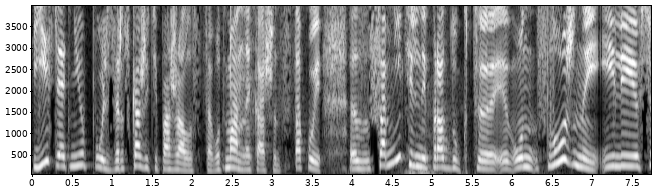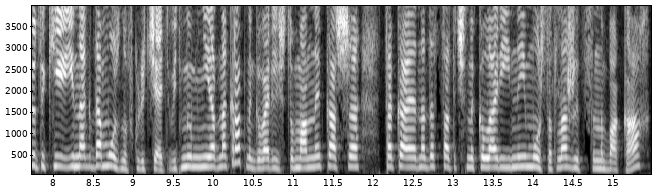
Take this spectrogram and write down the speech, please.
Есть ли от нее польза? Расскажите, пожалуйста. Вот манная каша такой э, сомнительный продукт. Э, он сложный или все-таки иногда можно включать? Ведь мы неоднократно говорили, что манная каша такая, она достаточно калорийная и может отложиться на бок молоках?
